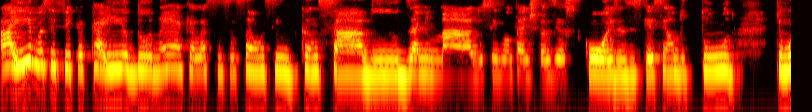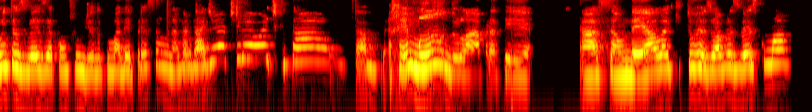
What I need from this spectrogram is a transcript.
Aí você fica caído, né? Aquela sensação assim, cansado, desanimado, sem vontade de fazer as coisas, esquecendo tudo, que muitas vezes é confundido com uma depressão. Na verdade, é a tireoide que está tá remando lá para ter a ação dela, que tu resolve às vezes com uma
